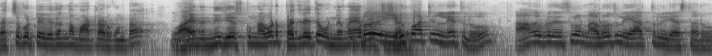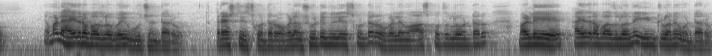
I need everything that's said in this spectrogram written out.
రెచ్చగొట్టే విధంగా మాట్లాడుకుంటా ఆయన అన్నీ చేసుకున్నా కూడా ప్రజలైతే ఒక ఈ ఇరు. పార్టీల నేతలు ఆంధ్రప్రదేశ్లో నాలుగు రోజులు యాత్రలు చేస్తారు. మళ్ళీ హైదరాబాద్లో పోయి కూర్చుంటారు. రెస్ట్ తీసుకుంటారు. ఒకళ్ళేమో షూటింగ్లు చేసుకుంటారు ఒకళ్ళేమో ఆసుపత్రిలో ఉంటారు. మళ్ళీ హైదరాబాద్లోనే ఇంట్లోనే ఉంటారు.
